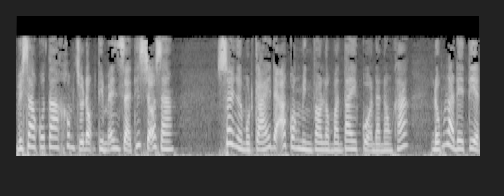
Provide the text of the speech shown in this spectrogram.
vì sao cô ta không chủ động tìm anh giải thích rõ ràng? Xoay người một cái đã quăng mình vào lòng bàn tay của đàn ông khác, đúng là đề tiện.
